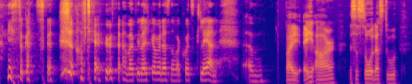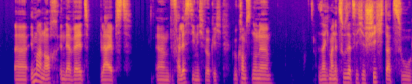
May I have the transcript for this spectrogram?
nicht so ganz auf der Höhe, aber vielleicht können wir das nochmal kurz klären. Ähm. Bei AR ist es so, dass du äh, immer noch in der Welt bleibst. Ähm, du verlässt die nicht wirklich. Du bekommst nur eine, sag ich mal, eine zusätzliche Schicht dazu.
